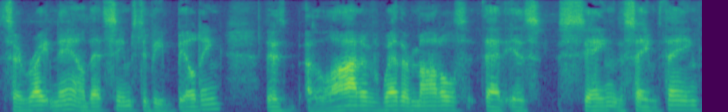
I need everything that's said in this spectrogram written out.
So, right now, that seems to be building. There's a lot of weather models that is saying the same thing.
